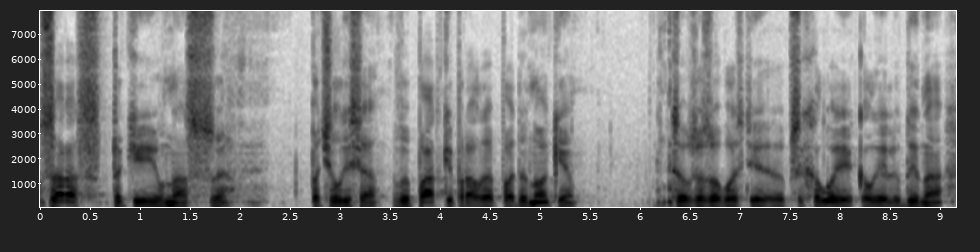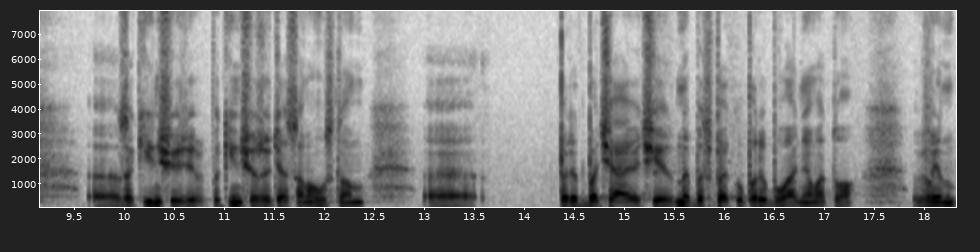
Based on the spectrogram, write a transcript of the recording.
Зараз такі у нас е, почалися випадки, правда, поодинокі. Це вже з області е, психології, коли людина е, закінчує, покінчує життя самогубством, е, передбачаючи небезпеку перебування в АТО. Він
